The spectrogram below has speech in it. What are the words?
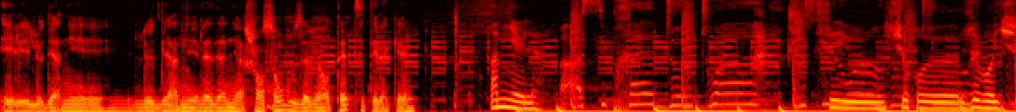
Et le dernier, le dernier, la dernière chanson que vous avez en tête, c'était laquelle? Je suis c'est euh, sur euh, The Voice.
